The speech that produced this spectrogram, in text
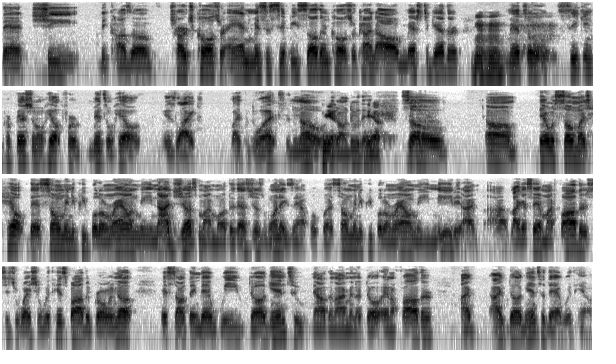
That she, because of church culture and Mississippi Southern culture kind of all meshed together, mm-hmm. mental seeking professional help for mental health is like, like what? No, yeah. you don't do that. Yeah. So, um, there was so much help that so many people around me, not just my mother, that's just one example, but so many people around me needed. I, I, like I said, my father's situation with his father growing up is something that we've dug into. Now that I'm an adult and a father, I've, I've dug into that with him.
